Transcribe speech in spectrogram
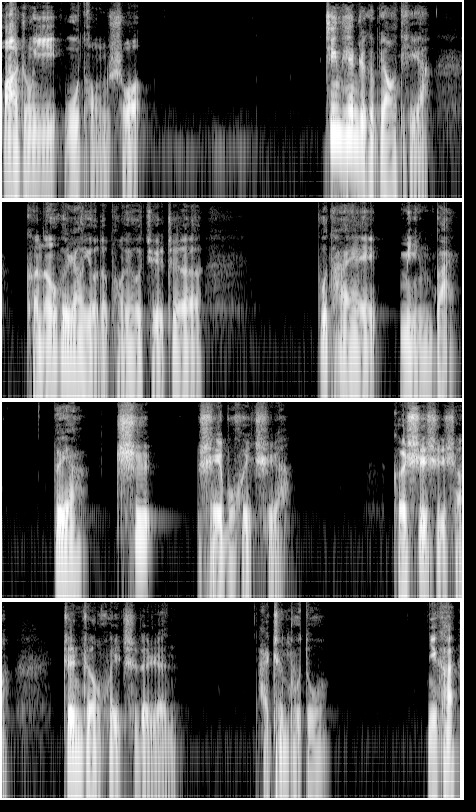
华中医梧桐说：“今天这个标题啊，可能会让有的朋友觉着不太明白。对呀，吃谁不会吃啊？可事实上，真正会吃的人还真不多。你看，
